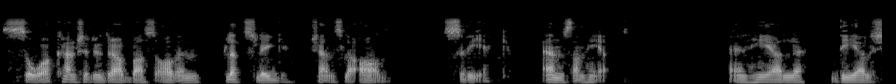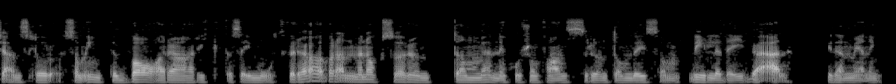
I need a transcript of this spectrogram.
så kanske du drabbas av en plötslig känsla av svek, ensamhet. En hel del känslor som inte bara riktar sig mot förövaren men också runt de människor som fanns runt om dig som ville dig väl i den mening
